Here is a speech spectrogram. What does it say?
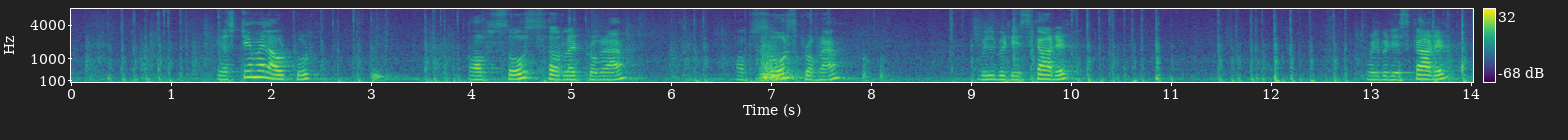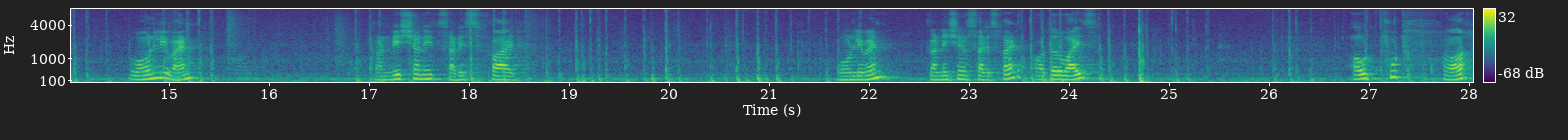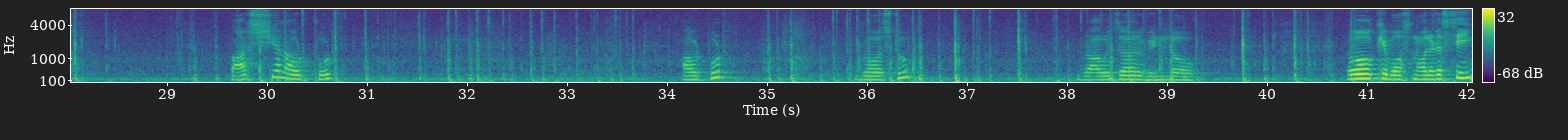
HTML output of source servlet program of source program will be discarded will be discarded only when condition is satisfied. Only when condition satisfied otherwise output और partial output output goes to browser window okay boss now let us see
